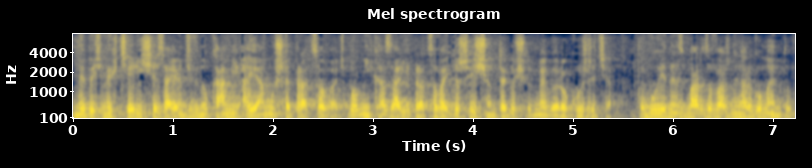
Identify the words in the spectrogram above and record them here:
My byśmy chcieli się zająć wnukami, a ja muszę pracować, bo mi kazali pracować do 67 roku życia. To był jeden z bardzo ważnych argumentów.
